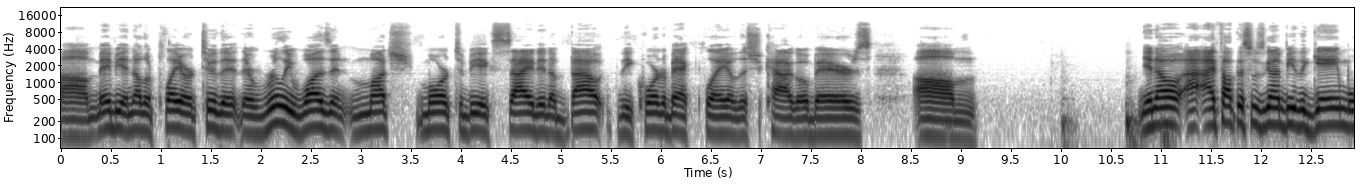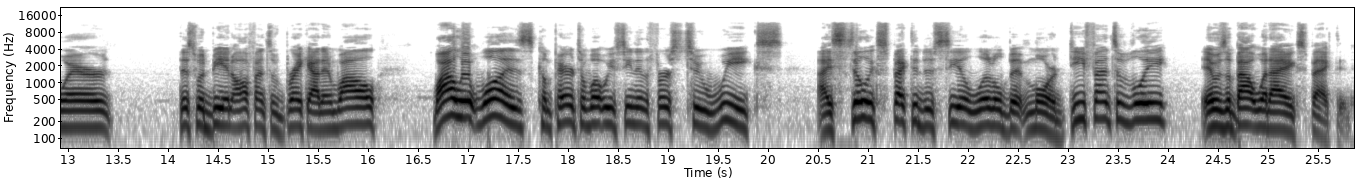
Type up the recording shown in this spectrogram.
um, maybe another play or two, that there really wasn't much more to be excited about the quarterback play of the Chicago Bears. Um, you know, I, I thought this was going to be the game where this would be an offensive breakout, and while while it was compared to what we've seen in the first two weeks, I still expected to see a little bit more. Defensively, it was about what I expected.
